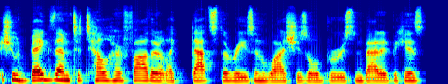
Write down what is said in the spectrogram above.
she would beg them to tell her father like that's the reason why she's all bruised and battered because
